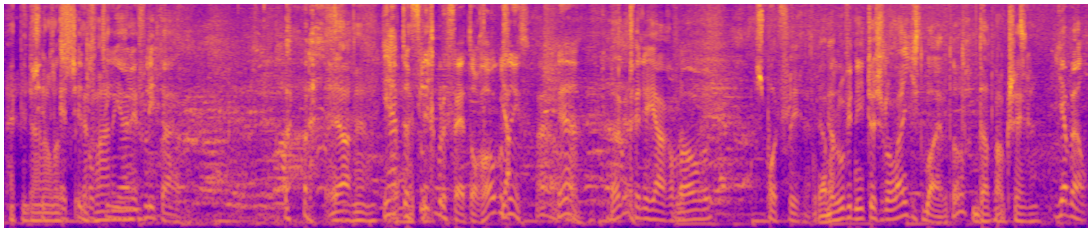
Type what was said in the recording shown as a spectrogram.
Heb je daar Zit- al het eens zit al tien ervaring jaar in vliegtuigen. Ja, Je hebt een vliegbrevet toch ook, of niet? Ja. 20 jaar gevlogen. Sportvliegen. ja maar dan hoef je niet tussen de lijntjes te blijven, toch? Dat wou ik zeggen. Jawel.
